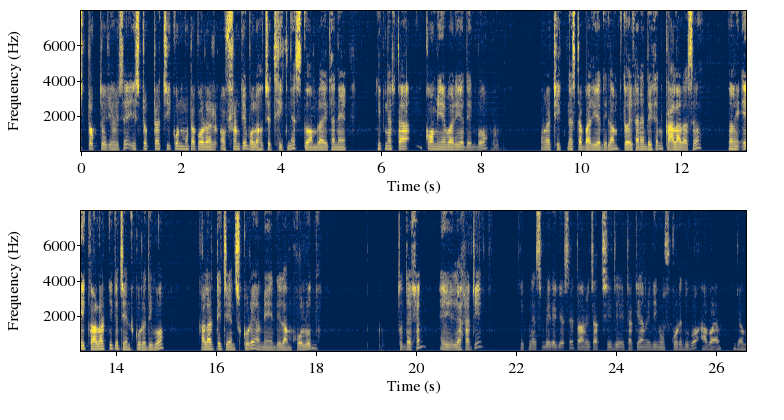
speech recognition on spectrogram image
স্টক তৈরি হয়েছে। স্টকটা চিকন মোটা করার অপশনকে বলা হচ্ছে থিকনেস তো আমরা এখানে থিকনেসটা কমিয়ে বাড়িয়ে দেখব। আমরা থিকনেসটা বাড়িয়ে দিলাম। তো এখানে দেখেন কালার আছে। তো আমি এই কালারটিকে চেঞ্জ করে দিব। কালারটি চেঞ্জ করে আমি দিলাম হলুদ। তো দেখেন এই লেখাটি থিকনেস বেড়ে গেছে। তো আমি চাচ্ছি যে এটাকে আমি রিমুভ করে দিব। আবার যাব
